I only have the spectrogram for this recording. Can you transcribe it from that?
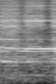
you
